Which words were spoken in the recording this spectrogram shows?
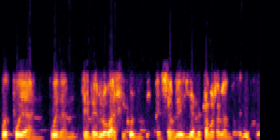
pues puedan puedan tener lo básico, lo indispensable. Ya no estamos hablando de lujo,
